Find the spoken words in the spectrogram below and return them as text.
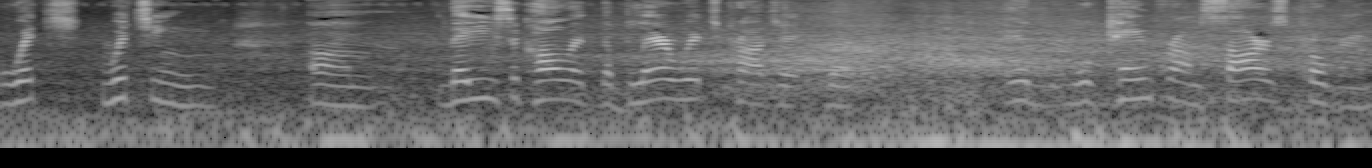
witch witching. Um, they used to call it the Blair Witch Project, but it came from SARS program,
